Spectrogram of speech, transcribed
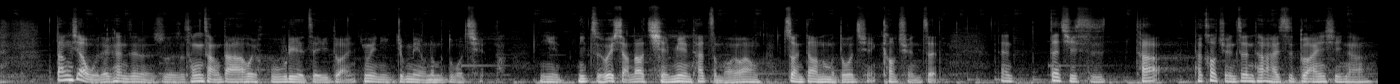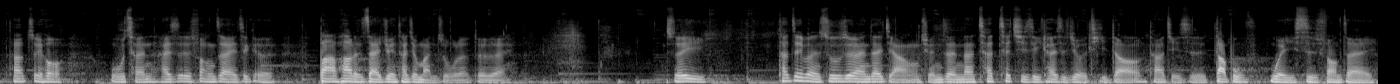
当下我在看这本书的时候，通常大家会忽略这一段，因为你就没有那么多钱嘛。你你只会想到前面他怎么样赚到那么多钱，靠权证，但但其实他他靠权证他还是不安心啊，他最后五成还是放在这个八趴的债券，他就满足了，对不对？所以他这本书虽然在讲权证，那他他其实一开始就有提到，他其实大部分位是放在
